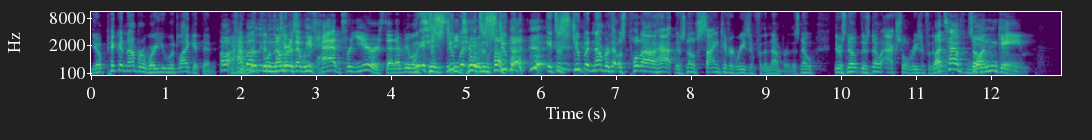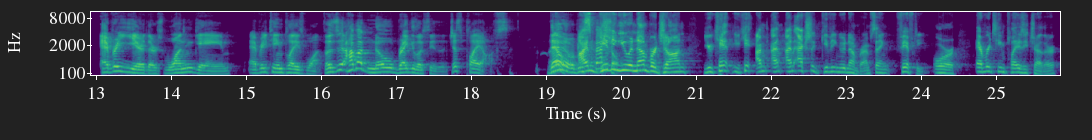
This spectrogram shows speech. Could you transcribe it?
You know, pick a number where you would like it. Then. Oh, If how about really the number that we've had for years that everyone it's a seems to be stupid. doing? It's a stupid. it's a stupid number that was pulled out of a hat. There's no scientific reason for the number. There's no. There's no. There's no actual reason for the. Let's number. have So- one game every year. There's one game. Every team plays one. So how about no regular season, just playoffs? Then No, it would be I'm special. giving you a number, John. You can't. You can't. I'm, I'm. I'm actually giving you a number. I'm saying 50, or every team plays each other,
